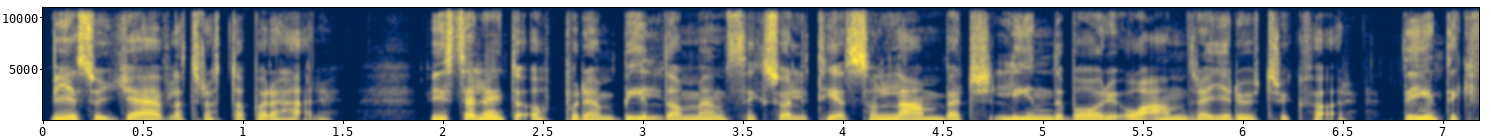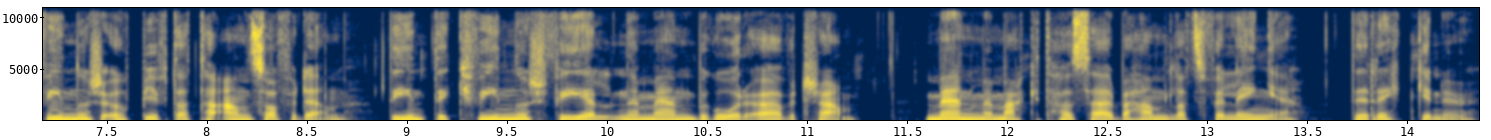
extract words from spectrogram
Vi är så jävla trötta på det här. Vi ställer inte upp på den bild av mäns sexualitet som Lamberts, Lindeborg och andra ger uttryck för. Det är inte kvinnors uppgift att ta ansvar för den. Det är inte kvinnors fel när män begår övertramp. Män med makt har särbehandlats för länge. Det räcker nu.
